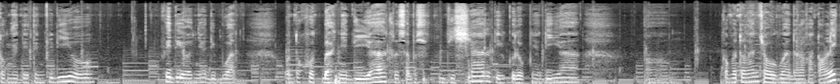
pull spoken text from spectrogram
untuk ngeditin video. Videonya dibuat untuk khutbahnya dia terus habis itu di share di grupnya dia. Um, kebetulan cowok gue adalah katolik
